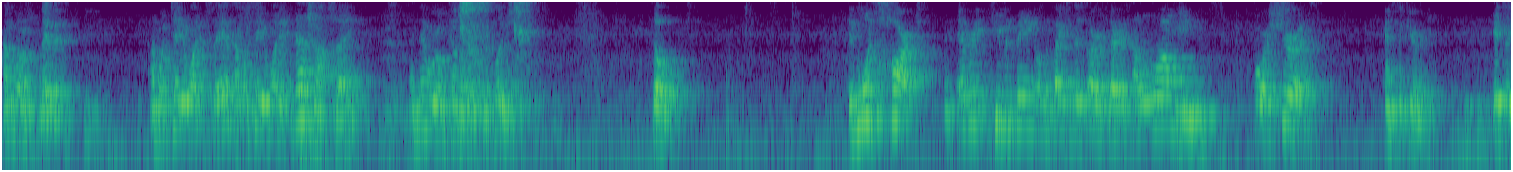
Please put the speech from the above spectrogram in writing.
I'm going to flip it. I'm going to tell you what it says. I'm going to tell you what it does not say. And then we're going to come to a conclusion. So, in one's heart, in every human being on the face of this earth, there is a longing for assurance and security. Mm-hmm. It's a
